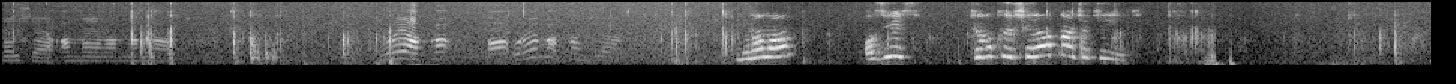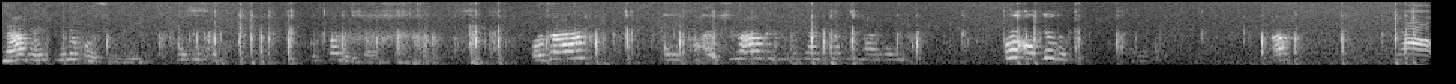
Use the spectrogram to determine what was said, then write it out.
Neyse anlayan anlamlı artık. Oraya atla. Aa oraya mı atlanacak? Buna lan. Aziz. Çabuk şeye atlanacak ilk. Ne yapıyorsun? Kiminle konuşuyorsun? Aziz de. Tutmadın sen. Ozan. Ay, Ay şunu al da bir kendi kapıyı malzeme. Aa atlıyordum. Al. Ya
